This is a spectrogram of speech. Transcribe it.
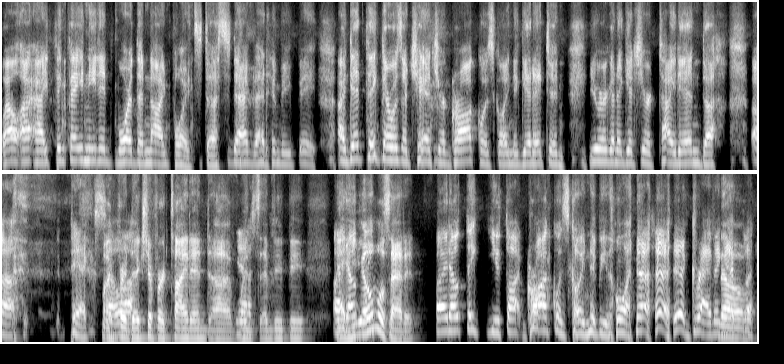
Well, I, I, think they needed more than nine points to snag that MVP. I did think there was a chance your Gronk was going to get it, and you were going to get your tight end uh, uh, pick. So, My uh, prediction for tight end uh, yes. wins MVP. he think, almost had it. I don't think you thought Gronk was going to be the one grabbing no. it. But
